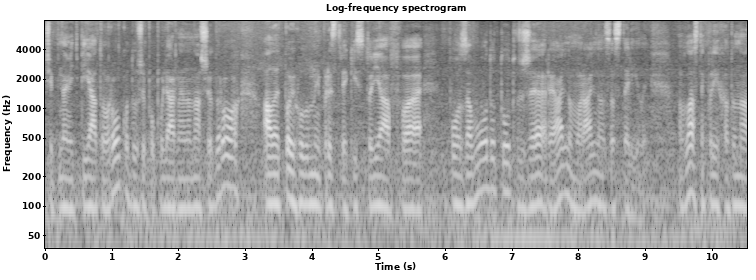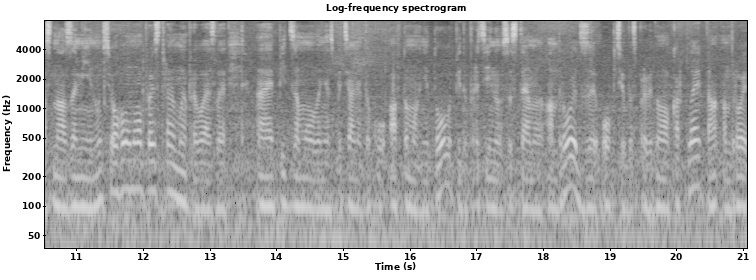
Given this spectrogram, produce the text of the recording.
чи навіть 2005 року. Дуже популярний на наших дорогах. Але той головний пристрій, який стояв е, по заводу, тут вже реально морально застарілий. Власник приїхав до нас на заміну цього головного пристрою. Ми привезли е, під замовлення спеціальну таку автомагнітолу під операційною системою Android з опцією безпровідного CarPlay та Android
